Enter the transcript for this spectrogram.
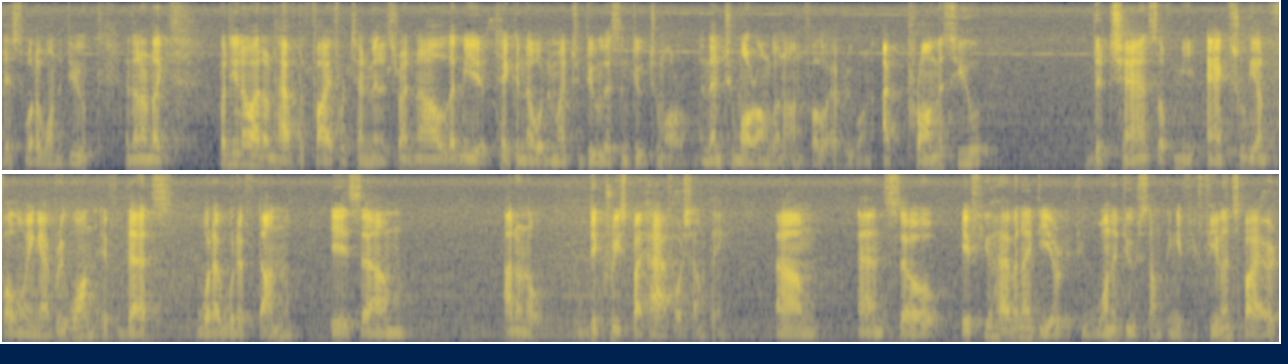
this is what I want to do, and then I'm like, but you know, I don't have the five or 10 minutes right now. Let me take a note in my to-do list and do tomorrow. And then tomorrow I'm gonna unfollow everyone. I promise you, the chance of me actually unfollowing everyone, if that's what I would have done, is, um, I don't know, decreased by half or something. Um, and so if you have an idea, if you want to do something, if you feel inspired,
